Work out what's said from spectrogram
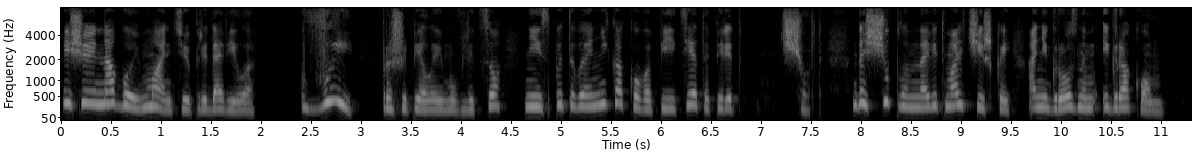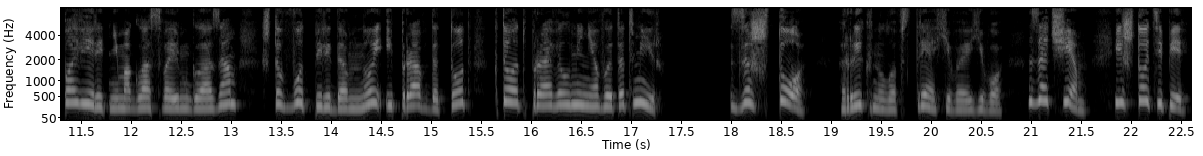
Еще и ногой мантию придавила. «Вы!» — прошипела ему в лицо, не испытывая никакого пиетета перед... Черт! Да щуплым на вид мальчишкой, а не грозным игроком. Поверить не могла своим глазам, что вот передо мной и правда тот, кто отправил меня в этот мир. «За что?» Рыкнула, встряхивая его. «Зачем? И что теперь?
